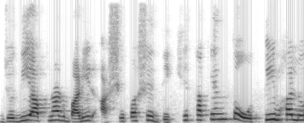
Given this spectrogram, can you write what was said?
যদি আপনার বাড়ির আশেপাশে দেখে থাকেন তো অতি ভালো।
